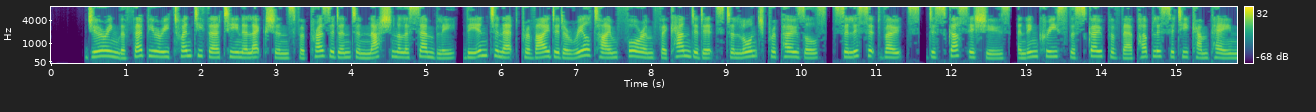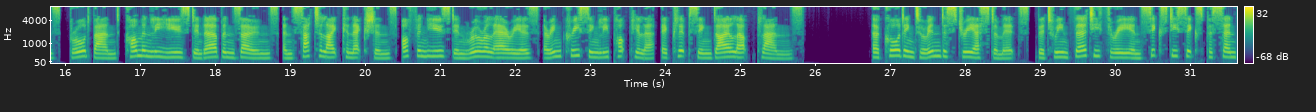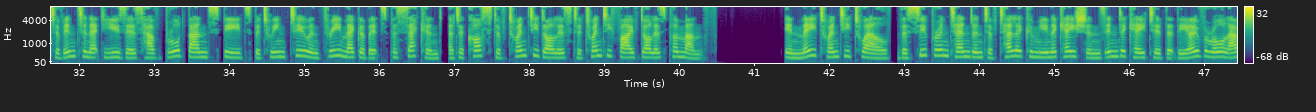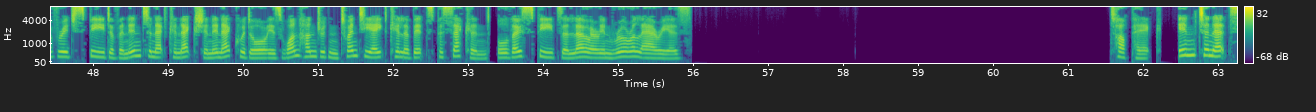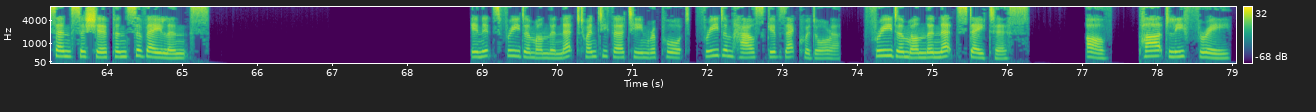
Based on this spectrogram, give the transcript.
During the February 2013 elections for President and National Assembly, the Internet provided a real-time forum for candidates to launch proposals, solicit votes, discuss issues, and increase the scope of their publicity campaigns. Broadband, commonly used in urban zones, and satellite connections, often used in rural areas, are increasingly popular, eclipsing dial-up plans. According to industry estimates, between 33 and 66% of Internet users have broadband speeds between 2 and 3 megabits per second, at a cost of $20 to $25 per month. In May 2012, the Superintendent of Telecommunications indicated that the overall average speed of an Internet connection in Ecuador is 128 kilobits per second, although speeds are lower in rural areas. Internet censorship and surveillance. In its Freedom on the Net 2013 report, Freedom House gives Ecuador a freedom on the net status of partly free.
